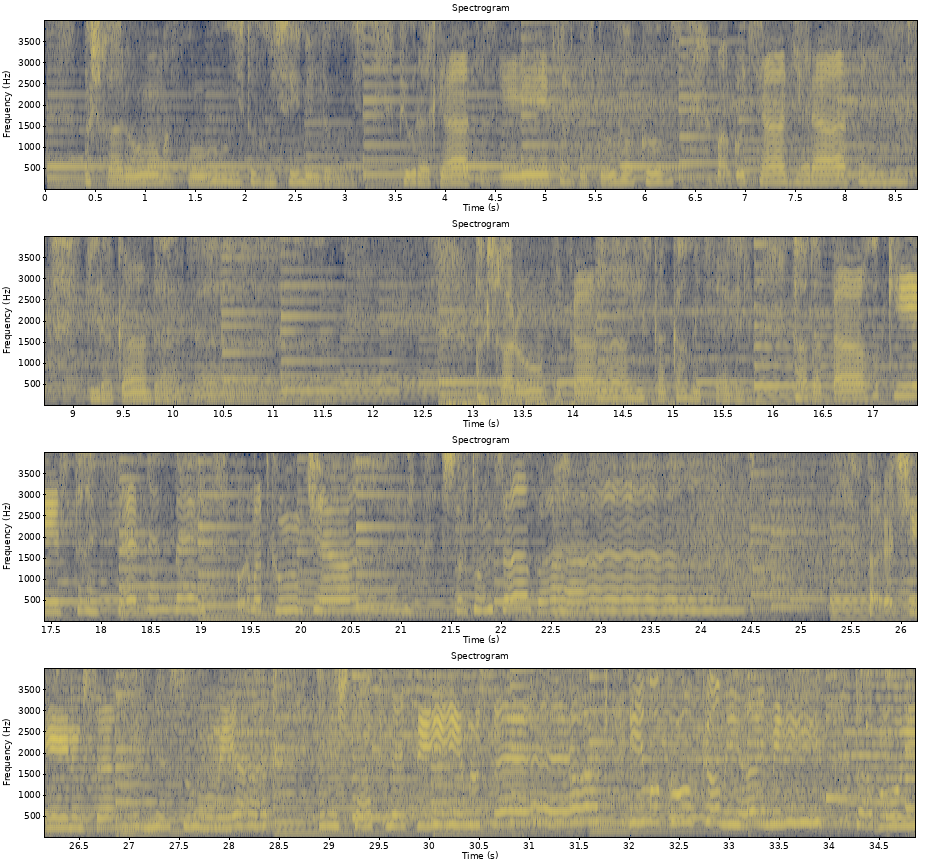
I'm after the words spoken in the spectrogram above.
Աշխարում անհույս դու հույսի մի լույս Փյուրեղ գացախիկ սարդես դու հոգուս Մանկության երասնես իրական դարձած Աշխարում թե կա իսկական մեծ սեր Հավատա հոգիս տայն սերն է մեր Որ մտքում չէ այլ շրտում ծաված Առաջին իմ սերն ես ու միակ Հրեշտակն ես իմ լուսեակ Իմ օկում կա միայն մի տագուի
